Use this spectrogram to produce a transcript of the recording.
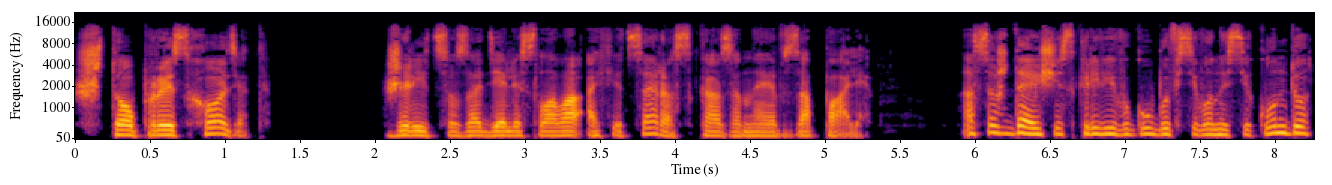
«Что происходит?» Жрицу задели слова офицера, сказанные в запале. Осуждающий, скривив губы всего на секунду,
